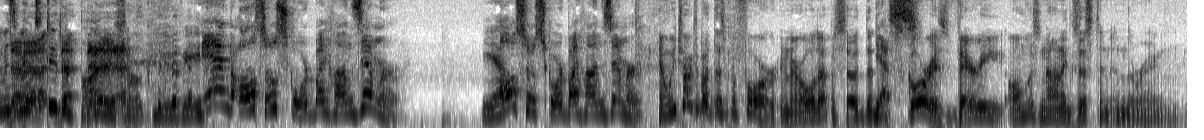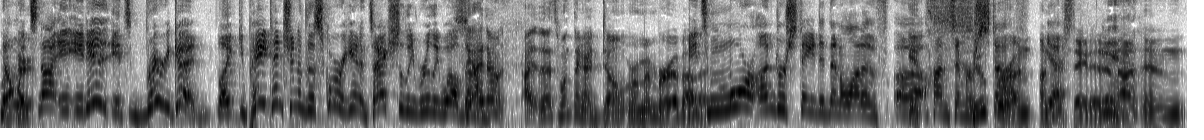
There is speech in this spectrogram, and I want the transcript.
was meant to do the Bioshock movie. and also scored by Hans Zimmer. Yeah. Also scored by Hans Zimmer. And we talked about this before in our old episode that Yes. the score is very almost non-existent in the ring. Like no, there- it's not. It, it is. It's very good. Like you pay attention to the score again. It's actually really well See, done. I don't. I, that's one thing I don't remember about It's it. more understated than a lot of uh, it's Hans Zimmer super stuff. un- Yeah. understated, and Yeah. I, and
